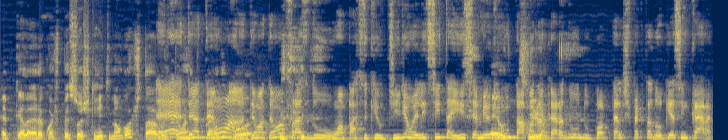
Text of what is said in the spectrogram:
É porque ela era com as pessoas que a gente não gostava, é, então tem até uma, Tem até uma frase, do, uma parte do que o Tyrion, ele cita isso, é meio que é, um tapa Tyrion... na cara do, do próprio telespectador, que assim, cara,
